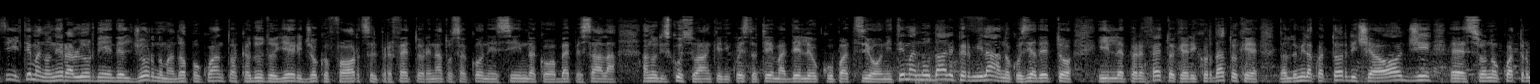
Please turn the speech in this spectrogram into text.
Sì, il tema non era all'ordine del giorno, ma dopo quanto accaduto ieri, Gioco Forza, il prefetto Renato Saccone e il sindaco Beppe Sala hanno discusso anche di questo tema delle occupazioni. Tema nodale per Milano, così ha detto il prefetto che ha ricordato che dal 2014 a oggi eh, 4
